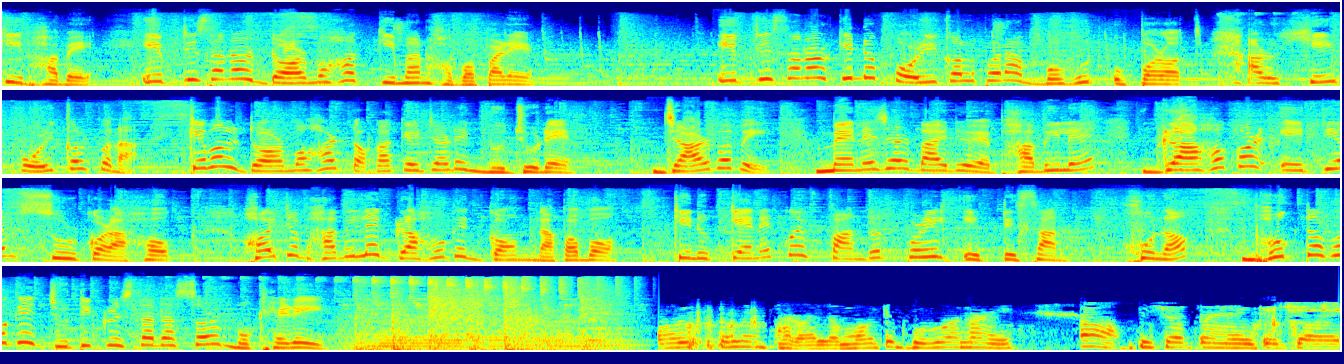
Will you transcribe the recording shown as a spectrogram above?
কি ভাবে? ইফতিছানৰ দৰমহা কিমান হ'ব পাৰে? ইফতিছানৰ কিন্তু পৰিকল্পনা বহুত ওপৰত আৰু সেই পৰিকল্পনা কেৱল দৰমহাৰ টকাকেইটাৰে নোজোৰে। যাৰ বাবে মেনেজাৰ বাইদেৱে ভাবিলে গ্ৰাহকৰ এ টি এম চুৰ কৰা হওক। হয়তো ভাবিলে গ্ৰাহকে গম নাপাব। কিন্তু কেনেকৈ ফাণ্ডত পৰিল ইফতিছান? শুনক ভুক্তভোগী জ্যোতিকৃষ্ণ দাসৰ মুখেৰেই। কোনে ভৰালে মইতো ভৰোৱা নাই। পিছত কি কয়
